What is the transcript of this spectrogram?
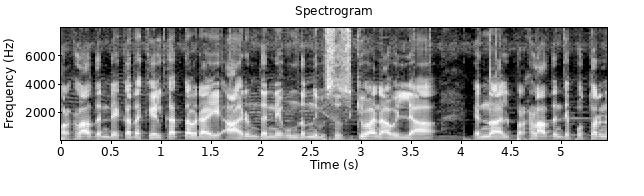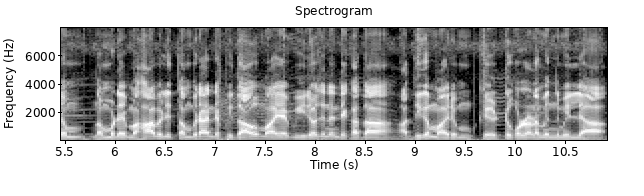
പ്രഹ്ലാദന്റെ കഥ കേൾക്കാത്തവരായി ആരും തന്നെ ഉണ്ടെന്ന് വിശ്വസിക്കുവാനാവില്ല. എന്നാൽ പ്രഹ്ലാദന്റെ പുത്രനും നമ്മുടെ മഹാബലി തമ്പുരാന്റെ പിതാവുമായ വീരോചനന്റെ കഥ അധികമാരും കേട്ടുകൊള്ളണമെന്നുമില്ല.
